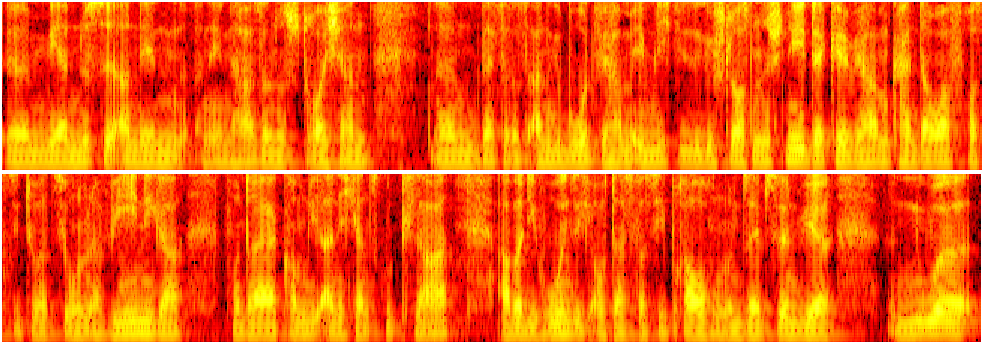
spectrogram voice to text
äh, mehr Nüsse an den an den Haselnusssträuchern, ähm, besseres Angebot. Wir haben eben nicht diese geschlossene Schneedecke, wir haben keine Dauerfrostsituation oder weniger. Von daher kommen die eigentlich ganz gut klar. Aber die holen sich auch das, was sie brauchen. Und selbst wenn wir nur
